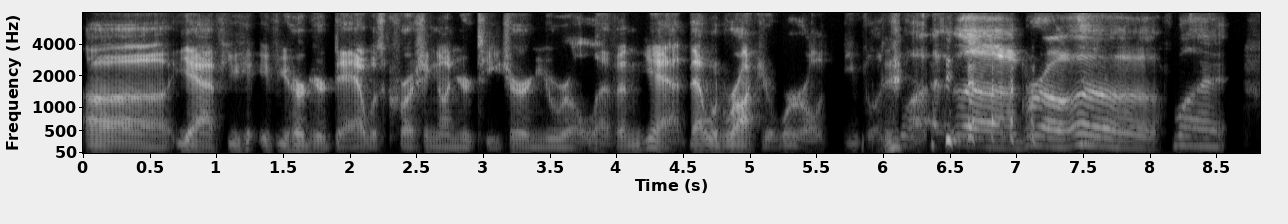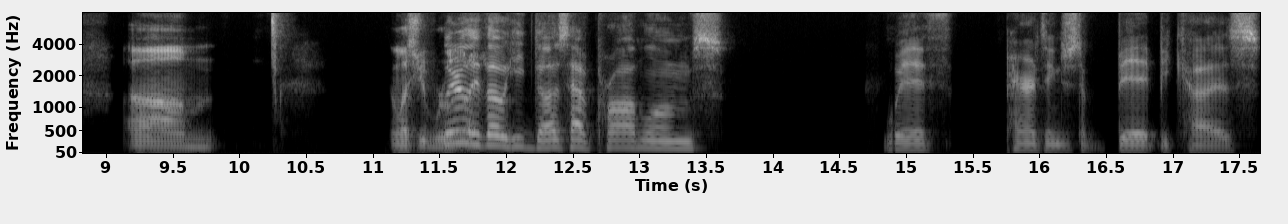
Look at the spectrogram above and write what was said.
uh yeah if you if you heard your dad was crushing on your teacher and you were 11 yeah that would rock your world you'd be like what uh, bro uh, what um unless you really Clearly, though, he does have problems with parenting just a bit because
